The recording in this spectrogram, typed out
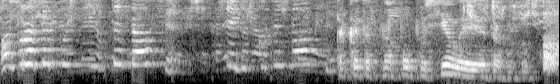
Он просто отпустил. Ты сдался. Седечка, ты сдался. Так этот на попу сел и так вот.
